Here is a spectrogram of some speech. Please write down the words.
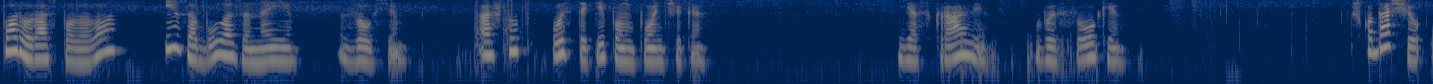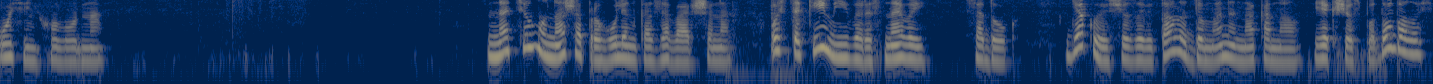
пару раз полила і забула за неї зовсім. Аж тут ось такі помпончики. Яскраві, високі. Шкода, що осінь холодна. На цьому наша прогулянка завершена. Ось такий мій вересневий садок. Дякую, що завітали до мене на канал. Якщо сподобалось,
